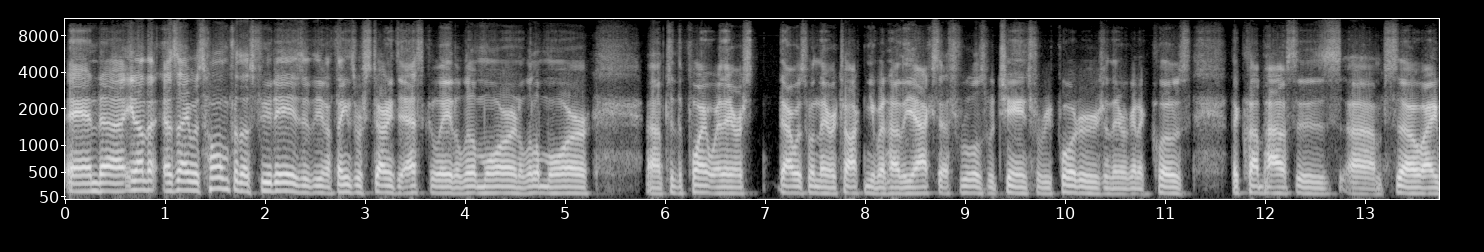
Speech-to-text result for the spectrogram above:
And uh, you know, the, as I was home for those few days, you know, things were starting to escalate a little more and a little more, uh, to the point where they were. That was when they were talking about how the access rules would change for reporters, and they were going to close the clubhouses. Um, so I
